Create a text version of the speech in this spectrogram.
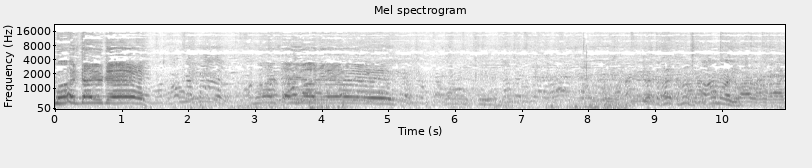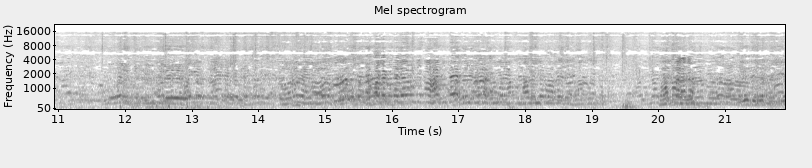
Mother, you're there. मारता ही उन्हें मारता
